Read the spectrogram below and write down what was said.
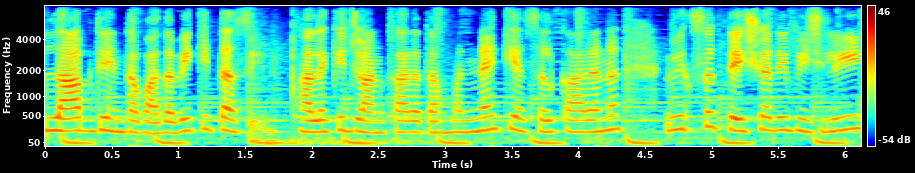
ਲਾਭ ਦੇਣ ਦਾ ਵਾਅਦਾ ਵੀ ਕੀਤਾ ਸੀ। ਹਾਲਾਂਕਿ ਜਾਣਕਾਰਾਂ ਦਾ ਮੰਨਣਾ ਹੈ ਕਿ ਅਸਲ ਕਾਰਨ ਵਿਕਸਿਤ ਦੇਸ਼ਾਂ ਦੀ ਬਿਜਲੀ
